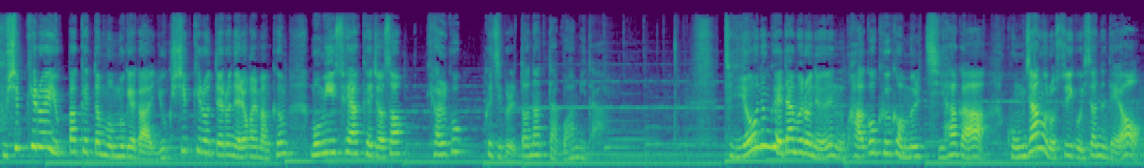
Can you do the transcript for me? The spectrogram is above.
90kg에 육박했던 몸무게가 60kg대로 내려갈 만큼 몸이 쇠약해져서 결국 그 집을 떠났다고 합니다. 들려오는 괴담으로는 과거 그 건물 지하가 공장으로 쓰이고 있었는데요.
